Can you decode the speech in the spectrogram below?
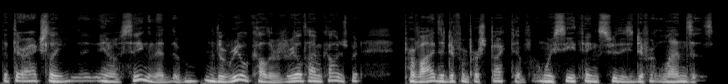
that they're actually, you know, seeing the, the, the real colors, real time colors, but provides a different perspective. And we see things through these different lenses.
